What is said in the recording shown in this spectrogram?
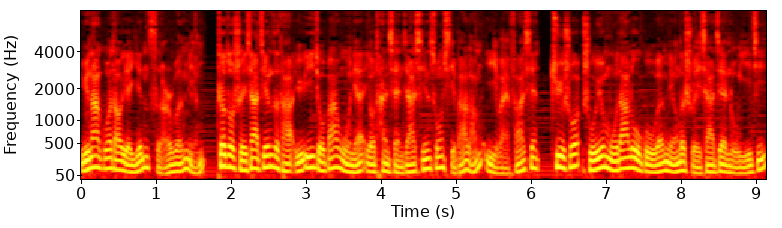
与那国岛也因此而闻名。这座水下金字塔于1985年由探险家新松喜八郎意外发现，据说属于母大陆古文明的水下建筑遗迹，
